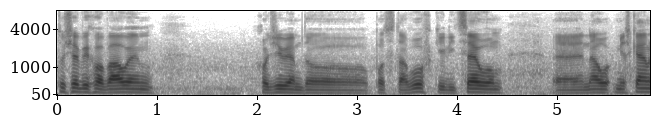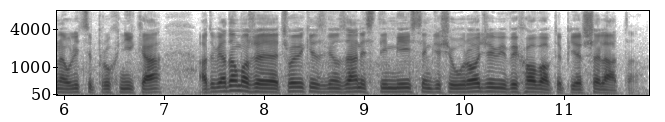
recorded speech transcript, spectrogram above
Tu się wychowałem, chodziłem do podstawówki, liceum, e, na, mieszkałem na ulicy Pruchnika, a to wiadomo, że człowiek jest związany z tym miejscem, gdzie się urodził i wychował te pierwsze lata.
